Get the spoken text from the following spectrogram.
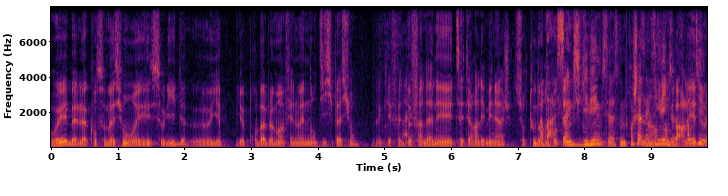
Oui, ben, la consommation est solide. Il y, a probablement un phénomène d'anticipation avec les fêtes de fin d'année, etc. des ménages, surtout dans ah bah, Thanksgiving, c'est la semaine prochaine. Hein. on entend parler de,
